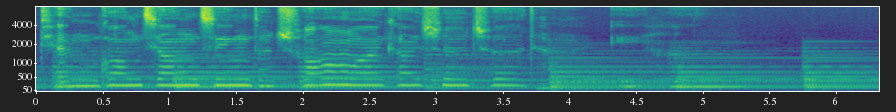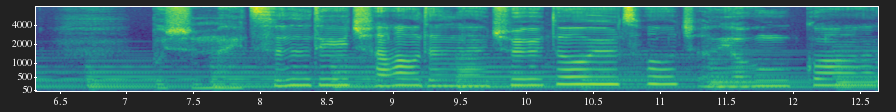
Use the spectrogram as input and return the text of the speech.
天光将尽的窗外，开始觉得遗憾。不是每次低潮的来去都与挫折有关，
